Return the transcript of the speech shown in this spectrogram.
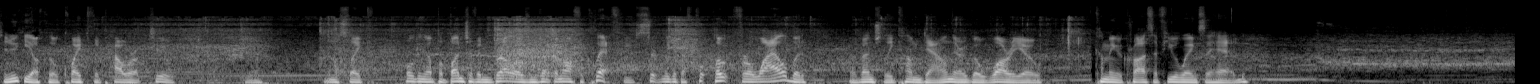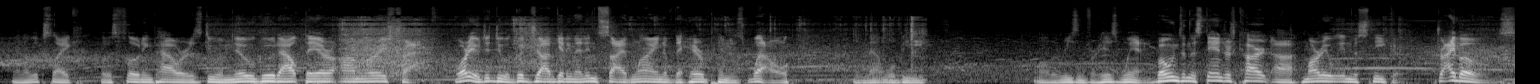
Tanuki also quite the power up too. You know, almost like holding up a bunch of umbrellas and jumping off a cliff. You certainly get to float for a while, but eventually come down. There go Wario coming across a few lengths ahead. And it looks like those floating powers do him no good out there on the racetrack. Wario did do a good job getting that inside line of the hairpin as well. And that will be, well, the reason for his win. Bones in the standard cart, uh, Mario in the sneaker. Dry Bones.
